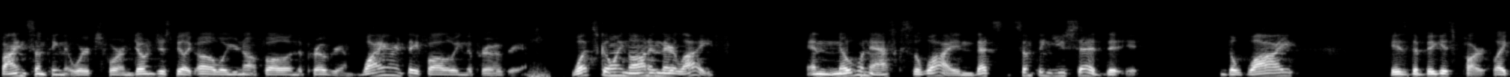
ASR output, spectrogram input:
find something that works for them. Don't just be like, oh, well, you're not following the program. Why aren't they following the program? What's going on in their life? And no one asks the why. And that's something you said that it, the why is the biggest part. Like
